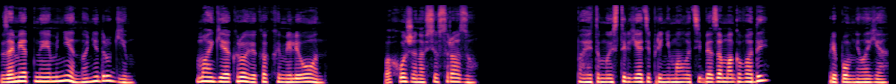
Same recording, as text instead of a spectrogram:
Заметные мне, но не другим. Магия крови, как хамелеон. Похоже на все сразу. «Поэтому Истельяди принимала тебя за мага воды?» — припомнила я.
